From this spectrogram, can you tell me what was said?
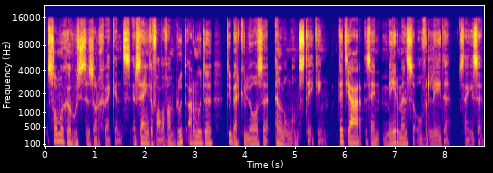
Sommigen hoesten zorgwekkend. Er zijn gevallen van bloedarmoede, tuberculose en longontsteking. Dit jaar zijn meer mensen overleden, zeggen ze,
